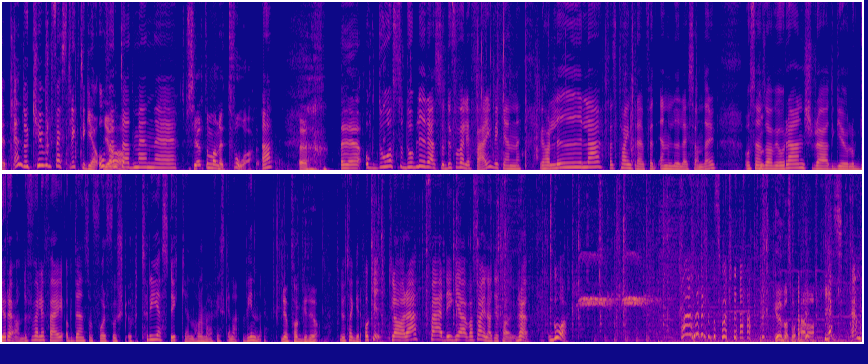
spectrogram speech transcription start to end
ändå kul festligt tycker jag. Oväntad men... Eh, Speciellt om man är två. ja. Eh, och då, så då blir det alltså, du får välja färg. Vilken, vi har lila, fast ta inte den för en lila är sönder. Och sen så har vi orange, röd, gul och grön. Du får välja färg och den som får först upp tre stycken av de här fiskarna vinner. jag tar grön. Du tar grön. Okej, klara, färdiga. Vad sa jag nu att jag tar? Röd. Gå! Det var svårt. Gud vad svårt det här var. Yes! En.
